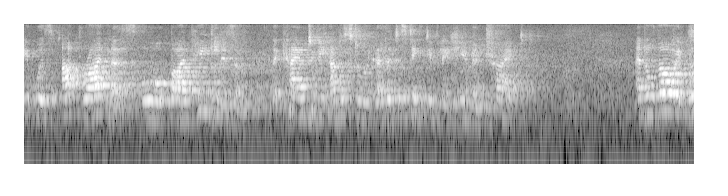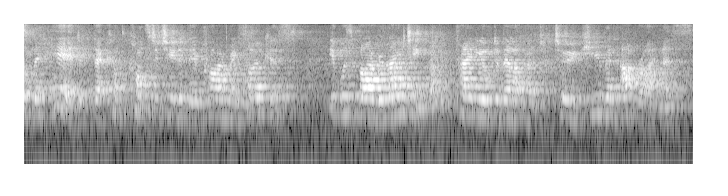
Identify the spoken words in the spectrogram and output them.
it was uprightness or bipedalism that came to be understood as a distinctively human trait. And although it was the head that constituted their primary focus, it was by relating cranial development to human uprightness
